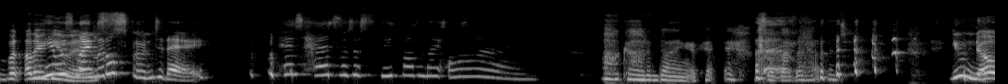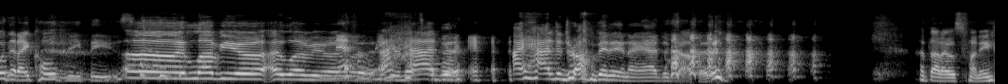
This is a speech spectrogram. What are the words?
but other He humans. was my little spoon today. His head was asleep on my arm. Oh god, I'm dying. Okay. I'm so glad that happened. You know that I cold read these. oh, I love you. I love you. I Never love you. read your I notes had to. I had to drop it in. I had to drop it. I thought I was funny.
